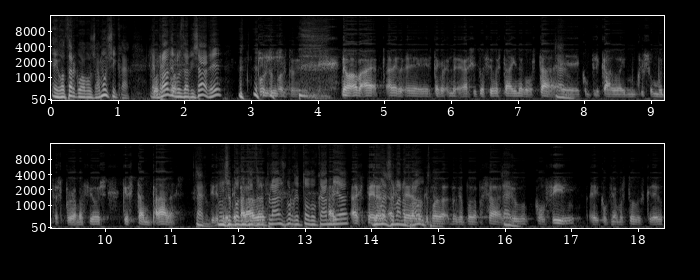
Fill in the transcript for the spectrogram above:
e gozar coa vosa música. Lembrádevos de avisar, eh? Por suposto. No, a, a ver, eh, esta, a situación está ainda como está, claro. é eh, complicado, hai incluso moitas programacións que están paradas. Claro, non se poden facer plans porque todo cambia a, a espera, dunha semana a espera para outra. Do que poda, do que poda pasar. Claro. Eu confío, eh, confiamos todos, creo,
